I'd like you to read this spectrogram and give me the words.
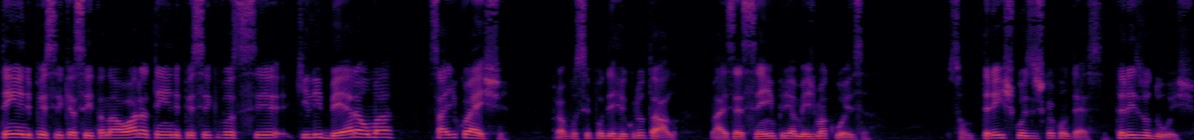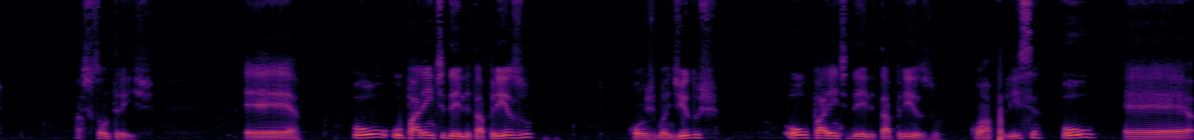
tem NPC que aceita na hora, tem NPC que você que libera uma side quest para você poder recrutá-lo, mas é sempre a mesma coisa. São três coisas que acontecem, três ou duas. Acho que são três. É ou o parente dele está preso com os bandidos, ou o parente dele está preso com a polícia, ou é,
